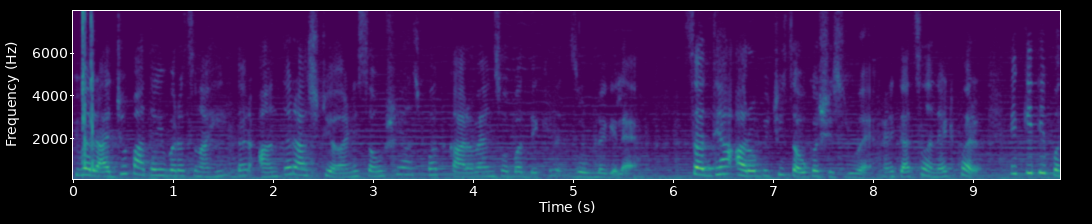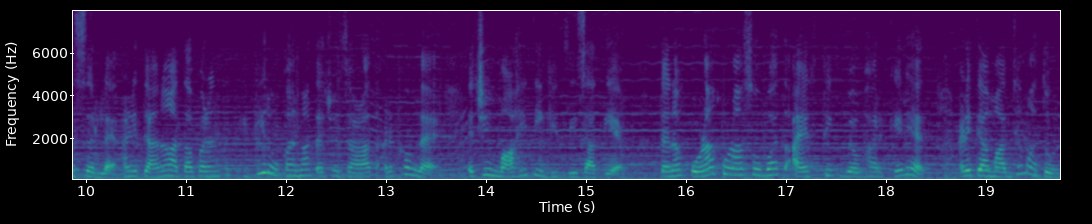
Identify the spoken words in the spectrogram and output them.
किंवा राज्य पातळीवरच नाही तर आंतरराष्ट्रीय आणि संशयास्पद कारवायांसोबत देखील जोडलं गेलं आहे सध्या आरोपीची चौकशी सुरू आहे आणि त्याचं नेटवर्क हे किती पसरलंय आणि त्यानं आतापर्यंत किती लोकांना त्याच्या जाळात अडकवलंय याची माहिती घेतली जाते त्यानं कोणाकोणासोबत आर्थिक व्यवहार केले आहेत आणि त्या माध्यमातून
